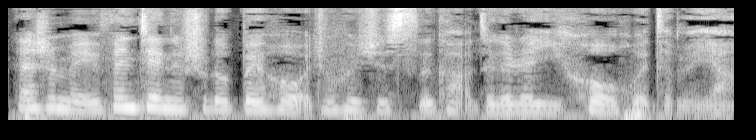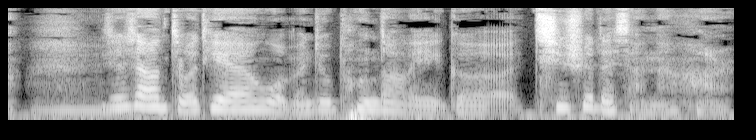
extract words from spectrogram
但是每一份鉴定书的背后，我就会去思考这个人以后会怎么样。就像昨天我们就碰到了一个七岁的小男孩，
